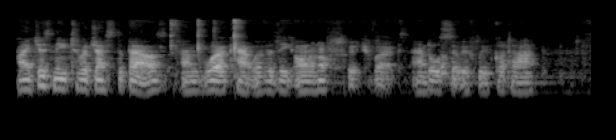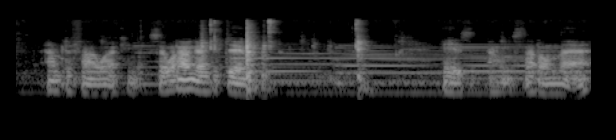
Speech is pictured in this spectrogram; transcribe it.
I just need to adjust the bells and work out whether the on and off switch works and also if we've got our amplifier working. So what I'm going to do is, once that on there,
